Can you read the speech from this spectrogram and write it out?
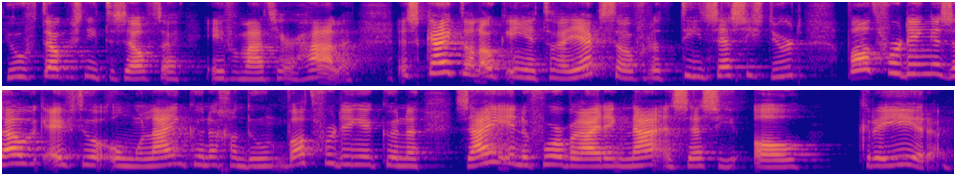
Je hoeft telkens niet dezelfde informatie herhalen. Dus kijk dan ook in je traject, over dat 10 sessies duurt, wat voor dingen zou ik eventueel online kunnen gaan doen? Wat voor dingen kunnen zij in de voorbereiding na een sessie al creëren?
